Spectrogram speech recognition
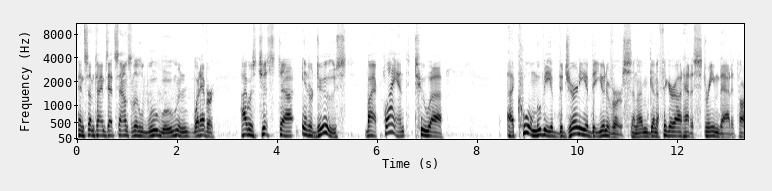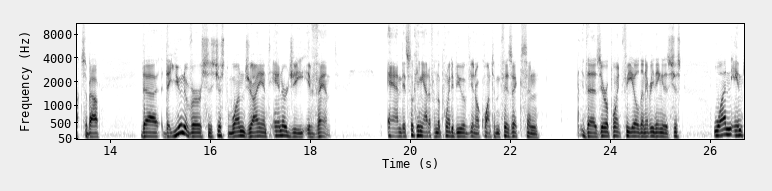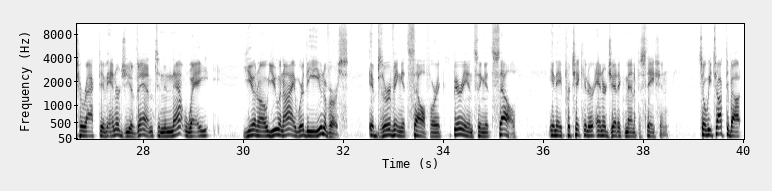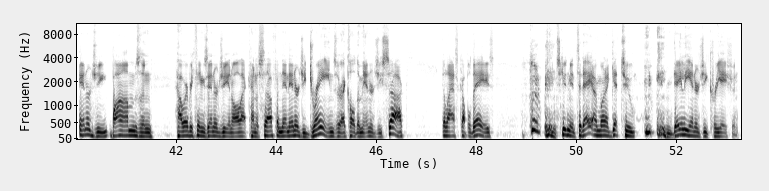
And sometimes that sounds a little woo woo and whatever. I was just uh, introduced by a client to uh, a cool movie of the journey of the universe, and I'm going to figure out how to stream that. It talks about the the universe is just one giant energy event, and it's looking at it from the point of view of you know quantum physics and the zero point field and everything is just one interactive energy event, and in that way, you know, you and I, we're the universe observing itself or experiencing itself in a particular energetic manifestation. So we talked about energy bombs and how everything's energy and all that kind of stuff, and then energy drains, or I called them energy sucks, the last couple days. Excuse me. And today I want to get to daily energy creation.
